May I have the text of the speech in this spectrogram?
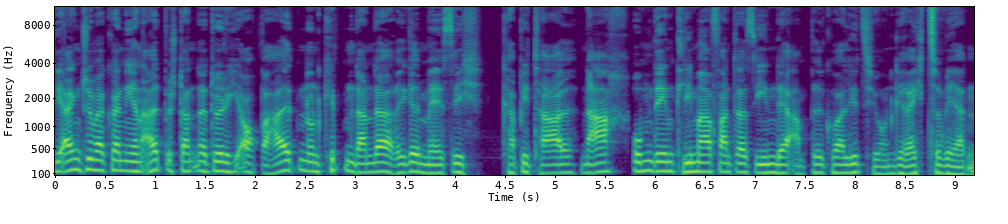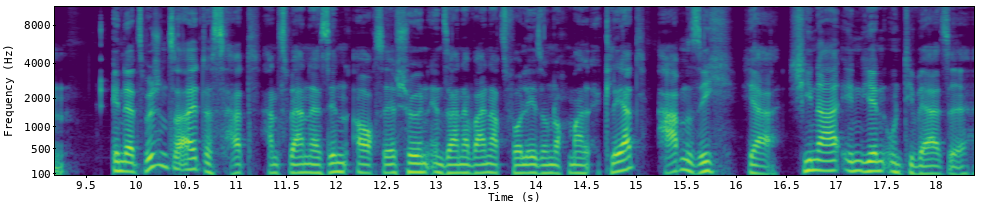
Die Eigentümer können ihren Altbestand natürlich auch behalten und kippen dann da regelmäßig Kapital nach, um den Klimafantasien der Ampelkoalition gerecht zu werden. In der Zwischenzeit, das hat Hans-Werner Sinn auch sehr schön in seiner Weihnachtsvorlesung nochmal erklärt, haben sich ja China, Indien und diverse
